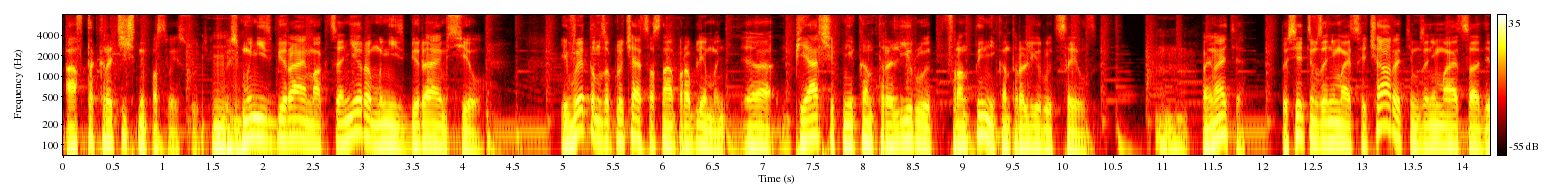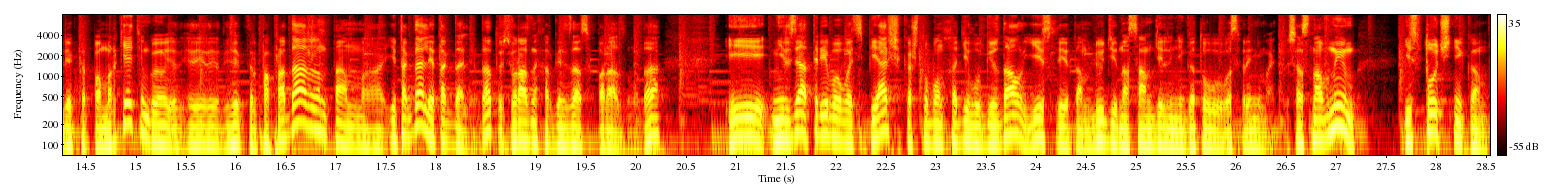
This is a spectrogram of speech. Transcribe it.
автократичный по своей сути. Mm-hmm. То есть мы не избираем акционера, мы не избираем SEO. И в этом заключается основная проблема. Э, пиарщик не контролирует фронты, не контролирует сейлз. Mm-hmm. Понимаете? То есть этим занимается HR, этим занимается директор по маркетингу, э, э, директор по продажам там, и так далее, и так далее. Да? То есть в разных организациях по-разному. Да? И нельзя требовать с пиарщика, чтобы он ходил, убеждал, если там люди на самом деле не готовы воспринимать. То есть основным источником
